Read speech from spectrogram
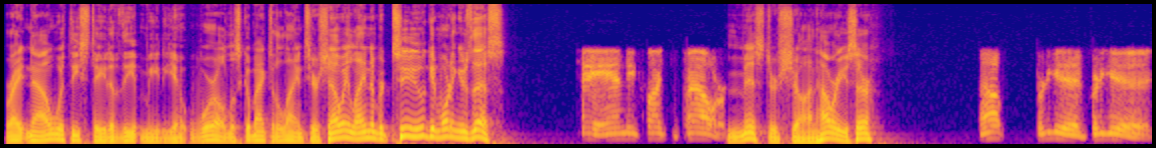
right now with the state of the media world. Let's go back to the lines here, shall we? Line number two. Good morning. Who's this? Andy, fight the power. Mr. Sean, how are you, sir? Oh, pretty good, pretty good.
